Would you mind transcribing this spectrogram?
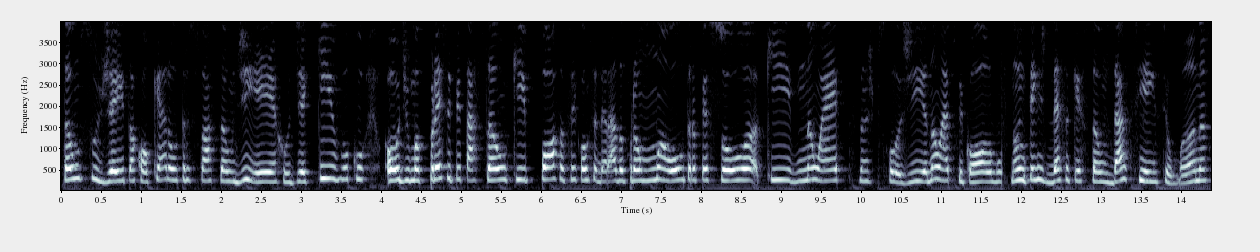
tão sujeito a qualquer outra situação de erro, de equívoco ou de uma precipitação que possa ser considerado para uma outra pessoa que não é estudante de psicologia, não é psicólogo, não entende dessa questão da ciência humana.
